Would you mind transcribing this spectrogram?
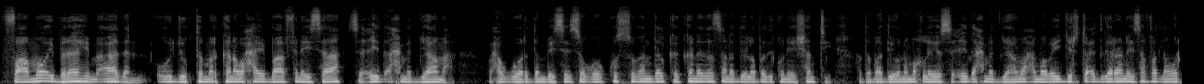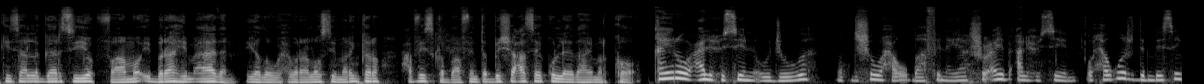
Faamo ibraahim aadan oo joogta markana waxay baafinaysaa saciid axmed jaamac waxaa ugu wardambeysay isagoo ku sugan dalka kanada sanadii labadii kun iyo shantii haddaba haddii uuna maqlayo saciid axmed jaamac amabay jirto cid garanaysa fadlan warkiisa ha la gaarsiiyo faamo ibraahim aadan iyadoo wix waraa sii marin karo xafiiska baafinta bisha cas ee ku leedahay marko khayrow cali xuseen oo jooga muqdisho waxa uu baafinayaa shucayb cali xuseen waxaa ugu wardambeysay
